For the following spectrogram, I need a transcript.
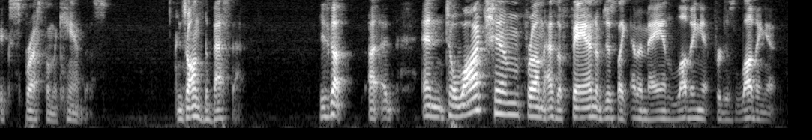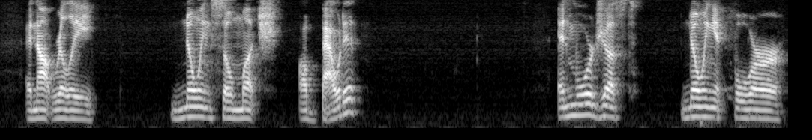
expressed on the canvas. And Jon's the best at it. He's got uh, and to watch him from as a fan of just like MMA and loving it for just loving it and not really knowing so much about it and more just knowing it for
